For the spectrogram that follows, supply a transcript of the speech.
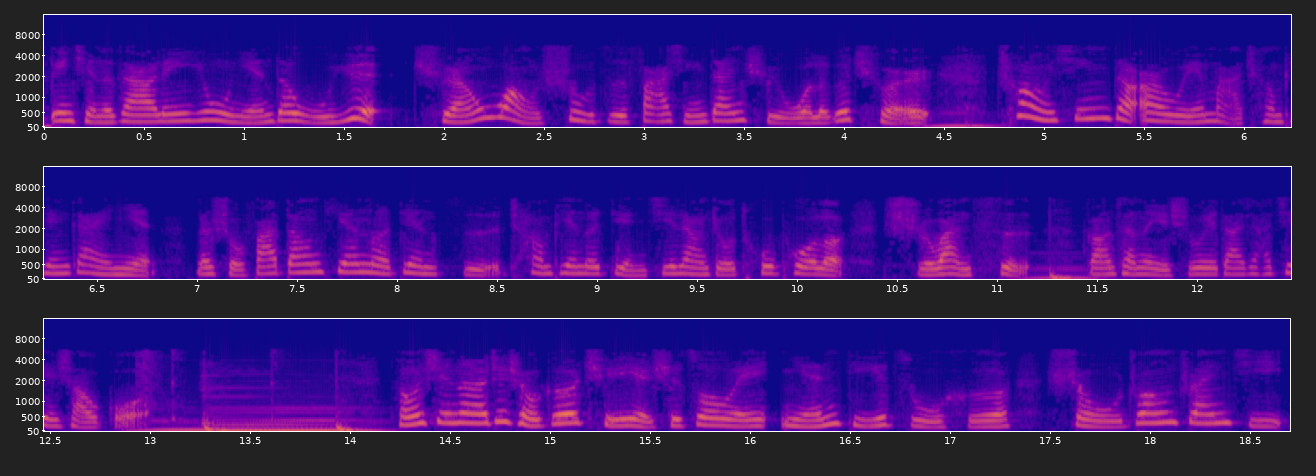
并且呢，在二零一五年的五月，全网数字发行单曲《我了个曲儿》，创新的二维码唱片概念。那首发当天呢，电子唱片的点击量就突破了十万次。刚才呢，也是为大家介绍过。同时呢，这首歌曲也是作为年底组合首张专辑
